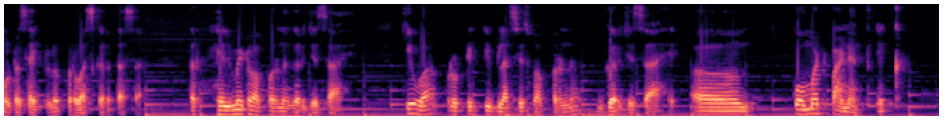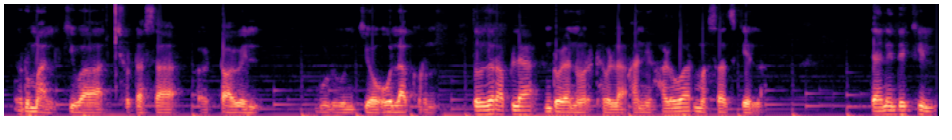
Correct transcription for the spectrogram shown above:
मोटरसायकलवर प्रवास करत असाल तर हेल्मेट वापरणं गरजेचं आहे किंवा प्रोटेक्टिव्ह ग्लासेस वापरणं गरजेचं आहे. कोमट पाण्यात एक रुमाल किंवा छोटासा टॉवेल बुडवून किंवा ओला करून तो जर आपल्या डोळ्यांवर ठेवला आणि हळूवार मसाज केला त्याने देखील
